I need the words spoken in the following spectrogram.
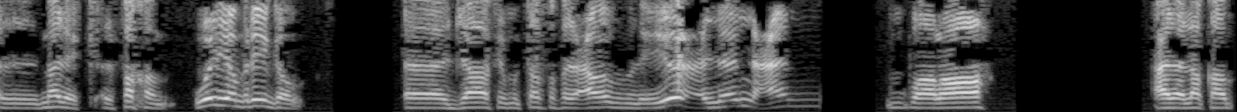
الملك الفخم William Regal جاء في منتصف العرض ليعلن عن مباراة على لقب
